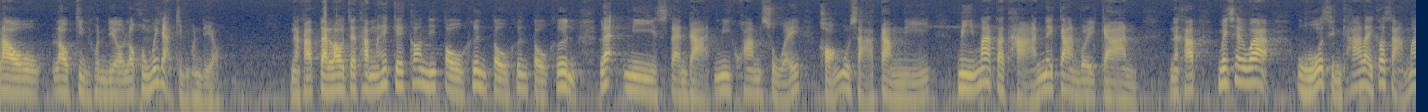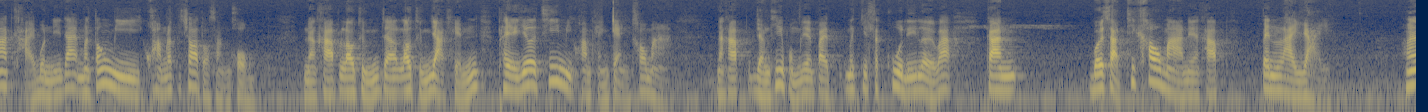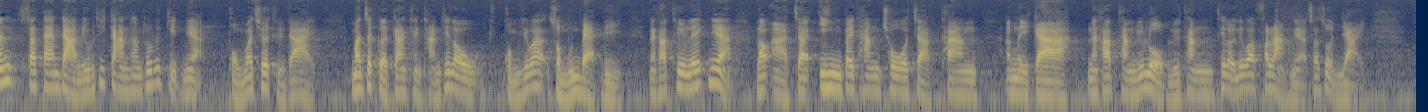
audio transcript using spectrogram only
เราเรากินคนเดียว เราคงไม่อยากกินคนเดียวนะครับแต่เราจะทำให้เค้กก้อนนี้โตขึ้นโตขึ้นโตขึ้น และมีสแตนดาร์ดมีความสวยของอุตสาหกรรมนี้ มีมาตรฐานในการบริการนะครับไม่ใช่ว่าโอ้สินค้าอะไรก็สามารถขายบนนี้ได้ มันต้องมีความรับผิดชอบต่อสังคม นะครับเราถึงจะเราถึงอยากเห็นเพลเยอร์ที่มีความแข็งแกร่งเข้ามานะครับอย่างที่ผมเรียนไปเมื่อกี้สักครู่นี้เลยว่า การบริษัทที่เข้ามาเนี่ยครับเป็นรายใหญ่ เพราะฉะนั้นสแตนดาร์ดหรือวิธีการทำธุรกิจเนี่ยผมว่าเชื่อถือได้ มันจะเกิดการแข่งขันที่เราผมคิดว่าสมบูรณ์แบบดีนะครับทีเล็กเนี่ยเราอาจจะอิงไปทางโชว์จากทางอเมริกานะครับทางยุโรปหรือทางที่เราเรียกว่าฝรั่งเนี่ยซะส่วนใหญ่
